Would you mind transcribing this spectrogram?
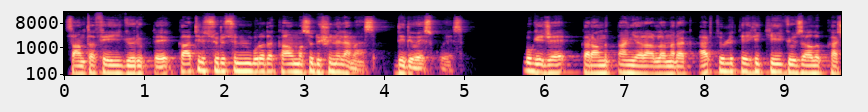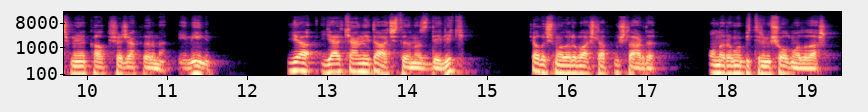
Santa Fe'yi görüp de katil sürüsünün burada kalması düşünülemez, dedi Vasquez. Bu gece karanlıktan yararlanarak her türlü tehlikeyi göze alıp kaçmaya kalkışacaklarına eminim. Ya yelkenlide açtığınız delik? Çalışmaları başlatmışlardı. Onarımı bitirmiş olmalılar.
